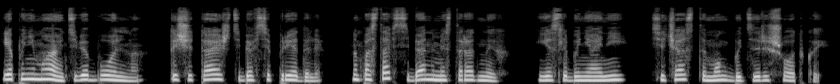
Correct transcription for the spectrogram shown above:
«Я понимаю, тебе больно. Ты считаешь, тебя все предали, но поставь себя на место родных. Если бы не они, сейчас ты мог быть за решеткой.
